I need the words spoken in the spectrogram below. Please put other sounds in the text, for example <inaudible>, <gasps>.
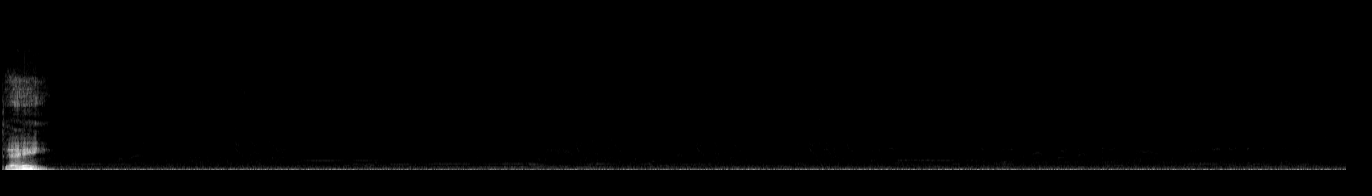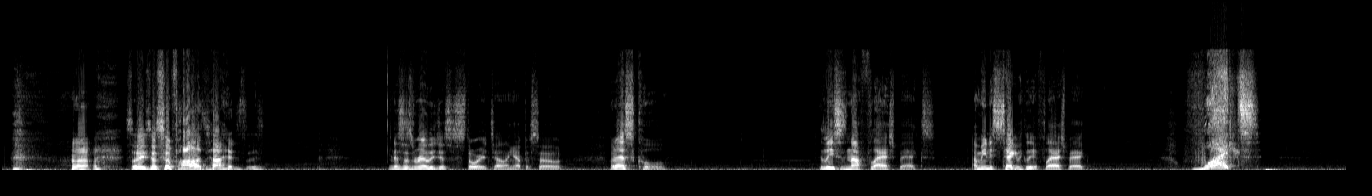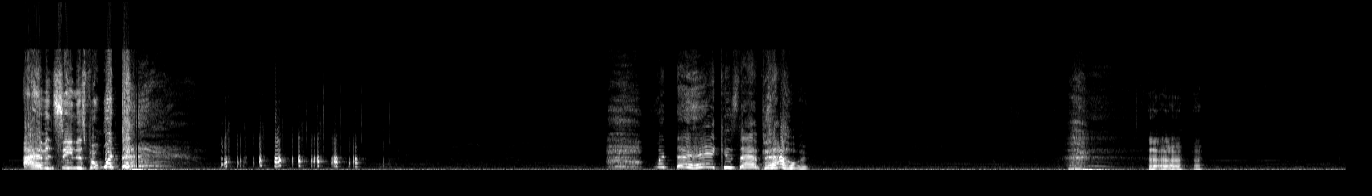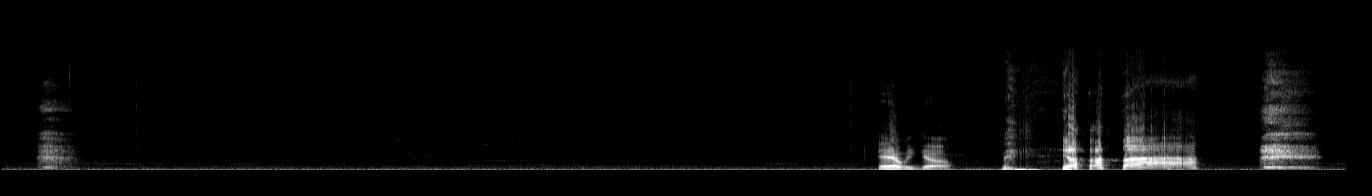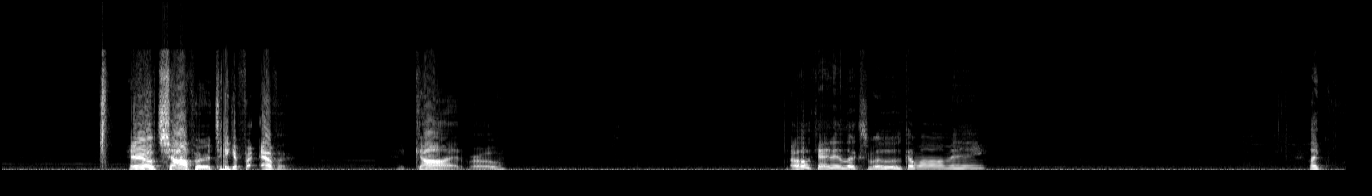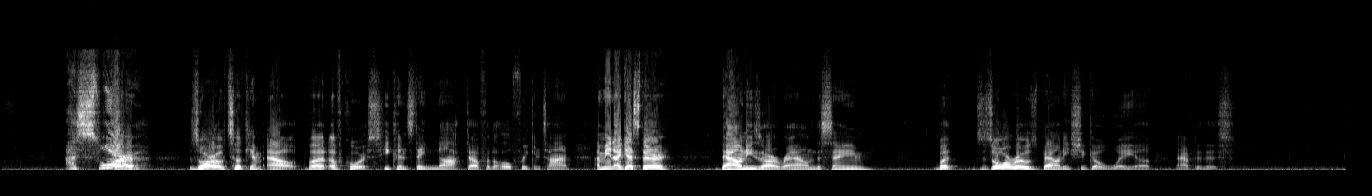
Dang. <laughs> so he just <laughs> apologizes. This is really just a storytelling episode. But that's cool. At least it's not flashbacks. I mean, it's technically a flashback. What? I haven't seen this, but what the? <laughs> what the heck is that power? <laughs> <laughs> There we go. <laughs> Hero Chopper, take it forever. God, bro. Okay, they look smooth. Come on, man. Like, I swear, Zoro took him out, but of course he couldn't stay knocked out for the whole freaking time. I mean, I guess their bounties are around the same, but Zoro's bounty should go way up after this.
